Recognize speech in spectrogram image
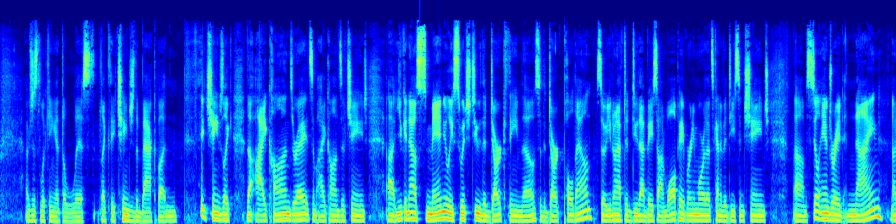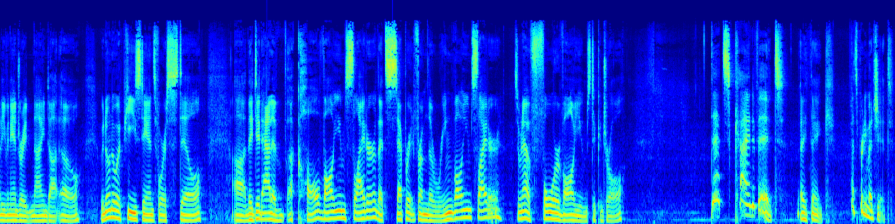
I was just looking at the list. Like they changed the back button. they changed like the icons, right? Some icons have changed. Uh, you can now manually switch to the dark theme though, so the dark pull down. So you don't have to do that based on wallpaper anymore. That's kind of a decent change. Um, still Android 9, not even Android 9.0. We don't know what P stands for still. Uh, they did add a, a call volume slider that's separate from the ring volume slider. So we now have four volumes to control. That's kind of it, I think. That's pretty much it.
